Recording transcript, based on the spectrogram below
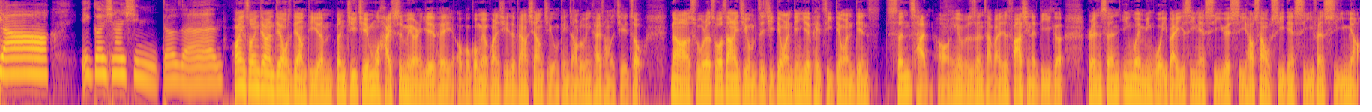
要一个相信你的人。欢迎收听电玩店，我是店长迪恩。本集节目还是没有人夜配哦，不过没有关系，这非常像极我们平常录音开场的节奏。那除了说上一集我们自己电玩店夜配自己电玩店生产哦，应该不是生产，反正就是发行的第一个人生，因为民国一百一十一年十一月十一号上午十一点十一分十一秒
